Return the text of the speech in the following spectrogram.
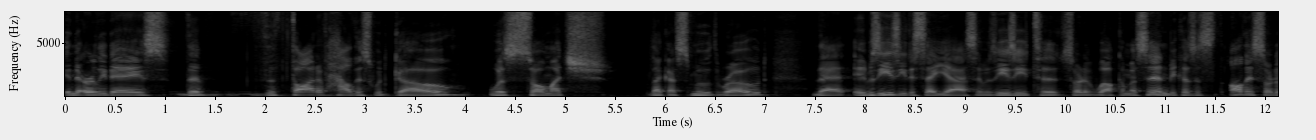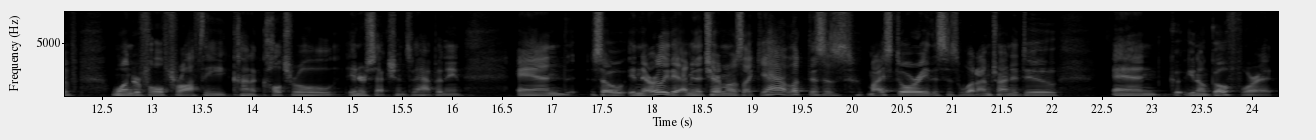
in the early days, the, the thought of how this would go was so much like a smooth road that it was easy to say yes. It was easy to sort of welcome us in because it's all these sort of wonderful, frothy kind of cultural intersections happening. And so in the early days, I mean, the chairman was like, "Yeah, look, this is my story. This is what I'm trying to do, and you know, go for it."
